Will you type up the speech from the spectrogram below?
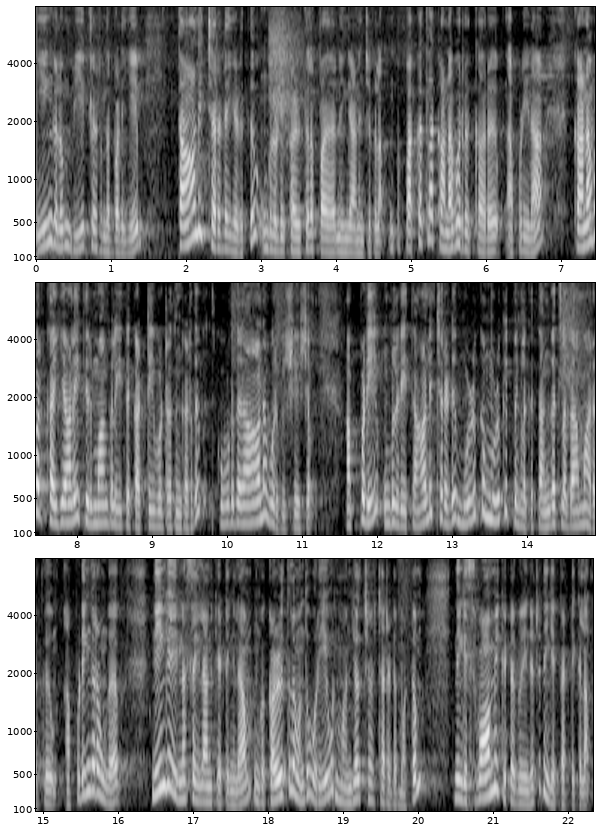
நீங்களும் வீட்டில் இருந்தபடியே தாலிச்சரடை எடுத்து உங்களுடைய கழுத்தில் ப நீங்கள் அணிஞ்சுக்கலாம். இப்போ பக்கத்தில் கணவர் இருக்கார் அப்படின்னா கணவர் கையாலே திருமாங்கலியத்தை கட்டி விடுறதுங்கிறது கூடுதலான ஒரு விசேஷம். அப்படி உங்களுடைய தாலிச்சரடு முழுக்க முழுக்க இப்போ எங்களுக்கு தங்கத்தில் தாமா இருக்குது அப்படிங்கிறவங்க நீங்கள் என்ன செய்யலான்னு கேட்டிங்களா? உங்கள் கழுத்தில் வந்து ஒரே ஒரு மஞ்சள் சரடு மட்டும் நீங்கள் சுவாமி கிட்ட வேண்டிட்டு நீங்கள் கட்டிக்கலாம்.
